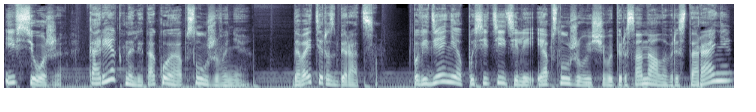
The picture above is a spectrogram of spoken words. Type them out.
И все же, корректно ли такое обслуживание? Давайте разбираться. Поведение посетителей и обслуживающего персонала в ресторане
